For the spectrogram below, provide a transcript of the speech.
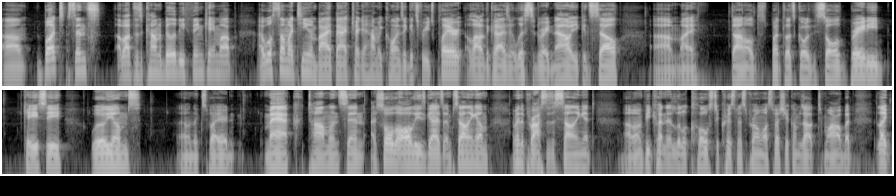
Um, but since about this accountability thing came up, I will sell my team and buy it back, checking how many coins it gets for each player. A lot of the guys are listed right now. You can sell um, my Donald, but let's go to the sold. Brady, Casey, Williams, that one expired. Mac, Tomlinson. I sold all these guys. I'm selling them. I'm in the process of selling it. Um, I might be cutting it a little close to Christmas promo, especially if it comes out tomorrow. But like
